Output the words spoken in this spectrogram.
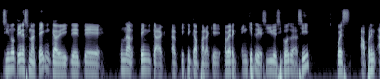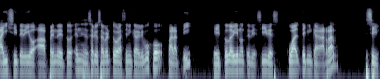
si no tienes una técnica de, de, una técnica artística para que, a ver en qué te decides y cosas así, pues ahí sí te digo, aprende de todo. Es necesario saber todas las técnicas de dibujo para ti, que todavía no te decides cuál técnica agarrar. Sí.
